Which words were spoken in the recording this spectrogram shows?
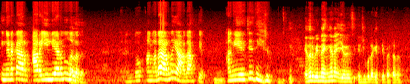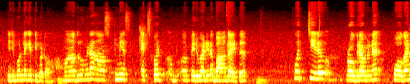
ഇങ്ങനൊക്കെ അറിയില്ല അറിയില്ലായിരുന്നു എന്നുള്ളത്. എന്തോ അതാണ് അതായിരുന്നു യാഥാർത്ഥ്യം. അംഗീകരിച്ചേ തീരും. എന്നിട്ട് പിന്നെ എങ്ങനെ ഈ ഒരു എജുപോർട്ടിലേക്ക് എത്തിപ്പെട്ടത്? എജുപോർട്ടിലേക്ക് എത്തിപ്പെട്ടോ? മാതൃഭൂമിയുടെ ആസ്റ്റുമി എക്സ്പേർട്ട് പരിപാടിയുടെ ഭാഗമായിട്ട്. കൊച്ചിയിലെ പ്രോഗ്രാമിന് പോകാൻ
